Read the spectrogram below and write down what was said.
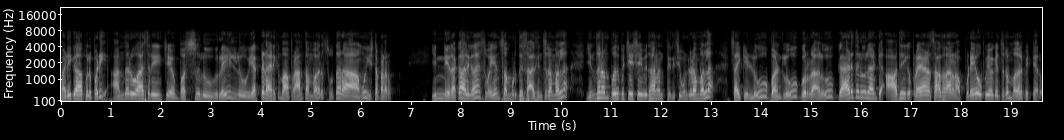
పడిగాపులు పడి అందరూ ఆశ్రయించే బస్సులు రైళ్ళు ఎక్కడానికి మా ప్రాంతం వారు సుతరాము ఇష్టపడరు. ఇన్ని రకాలుగా స్వయం సమృద్ధి సాధించడం వల్ల ఇంధనం పొదుపు చేసే విధానం తెలిసి ఉండడం వల్ల సైకిళ్ళు బండ్లు గుర్రాలు గాడిదలు లాంటి ఆధునిక ప్రయాణ సాధనాలను అప్పుడే ఉపయోగించడం మొదలుపెట్టారు.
